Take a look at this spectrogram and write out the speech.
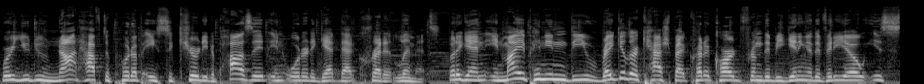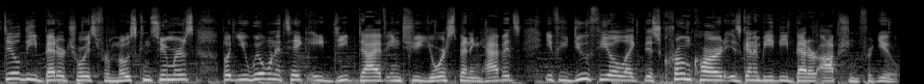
where you do not have to put up a security deposit in order to get that credit limit. But again, in my opinion, the regular cashback credit card from the beginning of the video is still the better choice for most consumers, but you will want to take a deep dive into your spending habits if you do feel like this Chrome card is going to be the better option for you.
